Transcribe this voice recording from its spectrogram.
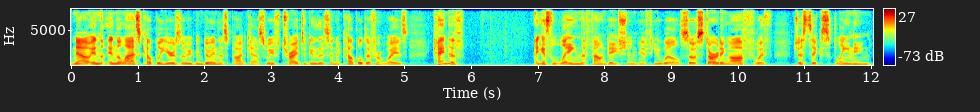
Now, in the, in the last couple years that we've been doing this podcast, we've tried to do this in a couple different ways, kind of, I guess, laying the foundation, if you will. So, starting off with just explaining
